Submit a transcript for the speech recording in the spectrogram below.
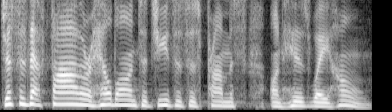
just as that father held on to Jesus' promise on his way home.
